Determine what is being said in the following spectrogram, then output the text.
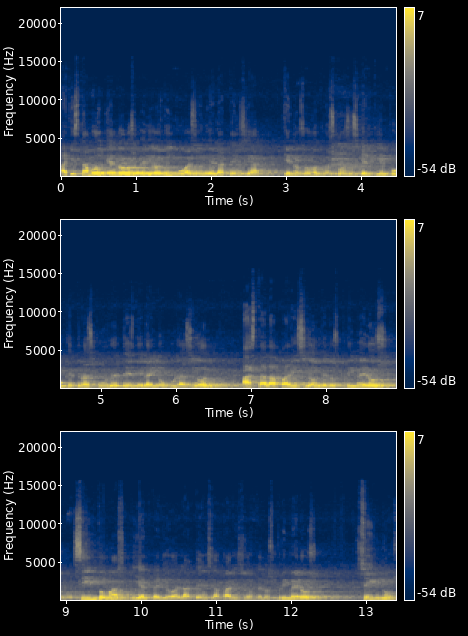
Aquí estamos viendo los periodos de incubación y de latencia, que no son otras cosas que el tiempo que transcurre desde la inoculación hasta la aparición de los primeros síntomas y el periodo de latencia, aparición de los primeros signos.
